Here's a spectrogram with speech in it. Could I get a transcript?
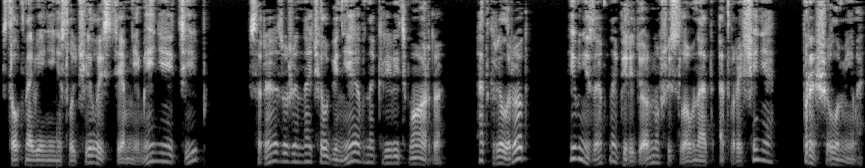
Столкновения не случилось, тем не менее, тип сразу же начал гневно кривить морду, открыл рот и, внезапно передернувшись, словно от отвращения, прошел мимо.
